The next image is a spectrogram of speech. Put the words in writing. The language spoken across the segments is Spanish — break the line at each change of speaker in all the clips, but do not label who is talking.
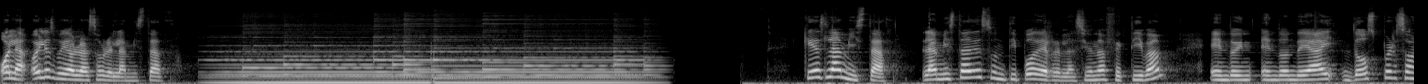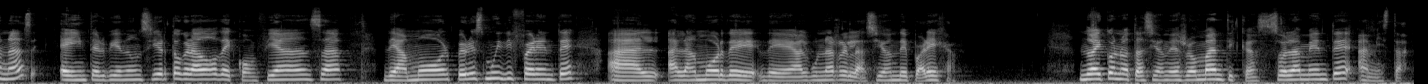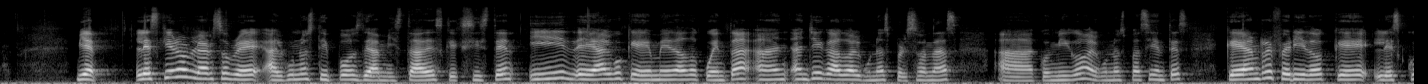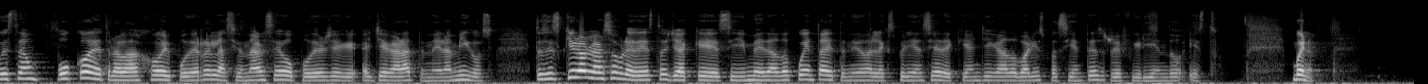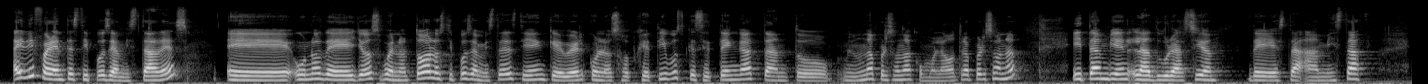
Hola, hoy les voy a hablar sobre la amistad. ¿Qué es la amistad? La amistad es un tipo de relación afectiva en, donde hay dos personas e interviene un cierto grado de confianza, de amor, pero es muy diferente al, amor de, de alguna relación de pareja. No hay connotaciones románticas, solamente amistad. Bien, les quiero hablar sobre algunos tipos de amistades que existen y de algo que me he dado cuenta. Han, llegado algunas personas ah, conmigo, algunos pacientes, que han referido que les cuesta un poco de trabajo el poder relacionarse o poder llegar a tener amigos. Entonces quiero hablar sobre esto ya que sí me he dado cuenta, he tenido la experiencia de que han llegado varios pacientes refiriendo esto. Bueno, hay diferentes tipos de amistades. Eh, uno de ellos, bueno, todos los tipos de amistades tienen que ver con los objetivos que se tenga tanto en una persona como la otra persona y también la duración de esta amistad.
